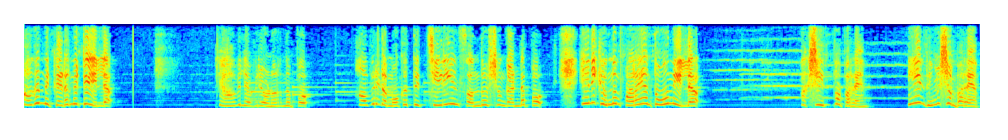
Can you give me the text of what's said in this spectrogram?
അകന്ന് കിടന്നിട്ടേ ഇല്ല. രാവിലെ അവർ ഉണർന്നപ്പോ അവരുടെ മുഖത്ത് ചിരിയും സന്തോഷവും കണ്ടപ്പോ എനിക്കൊന്നും പറയാൻ തോന്നിയില്ല. പക്ഷെ ഇപ്പൊ പറയാം ഈ നിമിഷം പറയാം.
